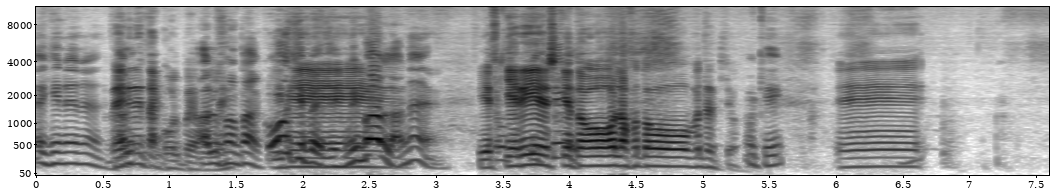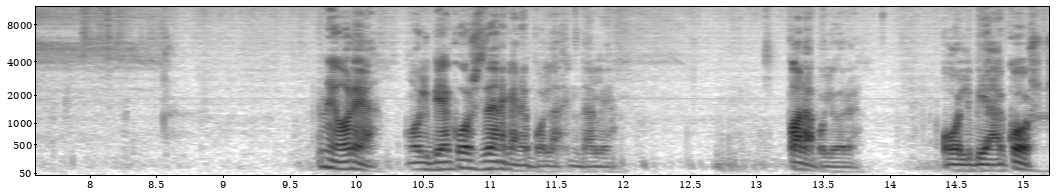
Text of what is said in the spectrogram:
Έγινε, ναι. δεν είναι τα γκολ που έβαλε. Άλλο fun park. Είναι Όχι, παιδί, μην μπάλα, ναι. Οι ευκαιρίες Το- και το, όλο αυτό το τέτοιο. Οκ. Ε, ναι, ωραία. Ο Ολυμπιακός δεν έκανε πολλά στην Ιταλία. Πάρα πολύ ωραία. Ο Ολυμπιακός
